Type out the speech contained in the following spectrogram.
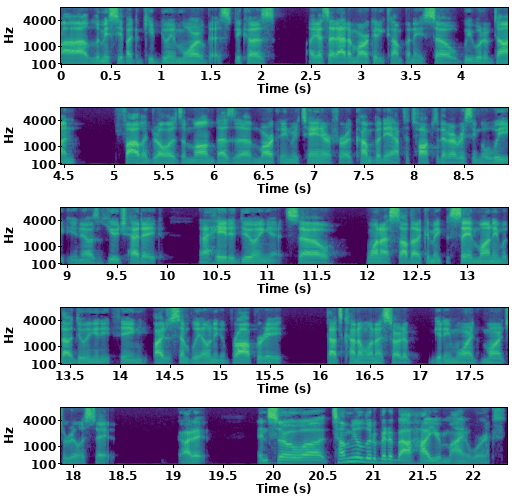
uh, let me see if I can keep doing more of this because like I said, at a marketing company. So we would have done five hundred dollars a month as a marketing retainer for a company. I have to talk to them every single week. You know, it was a huge headache, and I hated doing it. So when I saw that I could make the same money without doing anything by just simply owning a property, that's kind of when I started getting more and more into real estate. Got it. And so, uh, tell me a little bit about how your mind works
